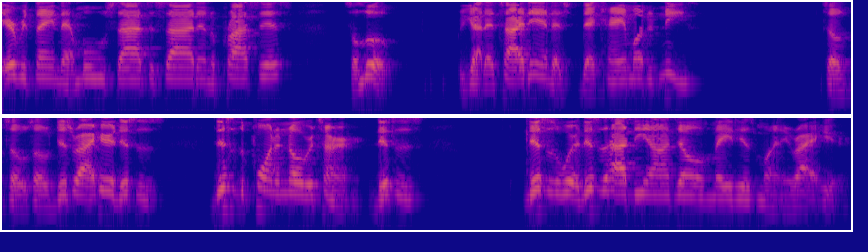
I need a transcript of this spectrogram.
everything that moves side to side in the process. So look, we got that tight end that that came underneath. So so so this right here, this is this is the point of no return. This is this is where this is how Deion Jones made his money right here.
